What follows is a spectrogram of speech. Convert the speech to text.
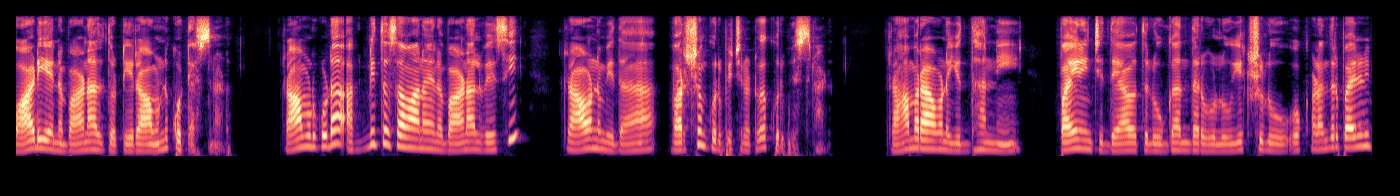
వాడి అయిన బాణాలతోటి రావణ్ణి కొట్టేస్తున్నాడు. రాముడు కూడా అగ్నితో సమానమైన బాణాలు వేసి రావణు మీద వర్షం కురిపించినట్టుగా కురిపిస్తున్నాడు. రామరావణ యుద్ధాన్ని పైనుంచి దేవతలు గంధర్వులు యక్షులు ఒకళ్ళందరూ పైనుంచి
